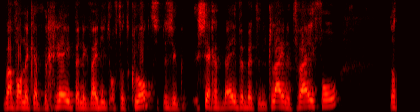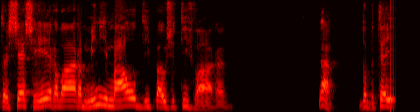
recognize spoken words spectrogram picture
waarvan ik heb begrepen, en ik weet niet of dat klopt, dus ik zeg het even met een kleine twijfel, dat er zes heren waren, minimaal, die positief waren. Nou, dat betekent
